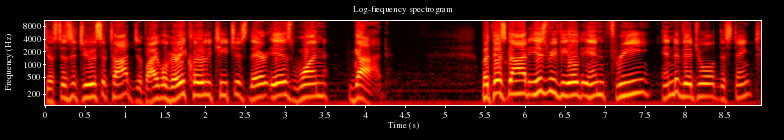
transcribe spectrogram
Just as the Jews have taught, the Bible very clearly teaches there is one God. But this God is revealed in three individual, distinct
